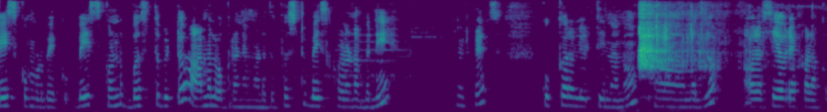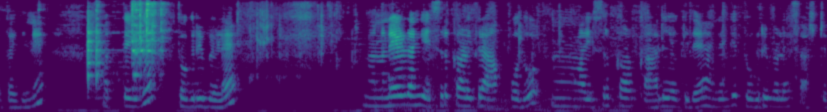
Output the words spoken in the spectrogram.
ಬೇಯಿಸ್ಕೊಂಡ್ಬಿಡ್ಬೇಕು ಬೇಯಿಸ್ಕೊಂಡು ಬಸ್ದು ಬಿಟ್ಟು ಆಮೇಲೆ ಒಗ್ಗರಣೆ ಮಾಡೋದು. ಫಸ್ಟ್ ಬೇಯಿಸ್ಕೊಳ್ಳೋಣ ಬನ್ನಿ. ನೋಡಿ ಫ್ರೆಂಡ್ಸ್ ಕುಕ್ಕರಲ್ಲಿ ಇಡ್ತೀನಿ ನಾನು. ಮೊದಲು ಹಸಿ ಅವರೆಕಾಳು ಹಾಕೋತಾ ಇದ್ದೀನಿ. ಮತ್ತು ಇದು ತೊಗರಿಬೇಳೆ. ನಾನು ಹೇಳ್ದಂಗೆ ಹೆಸ್ರು ಕಾಳು ಇದ್ದರೆ ಹಾಕ್ಬೋದು. ಹೆಸ್ರು ಕಾಳು ಖಾಲಿಯಾಗಿದೆ. ಹಾಗಾಗಿ ತೊಗರಿಬೇಳೆ ಅಷ್ಟೇ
